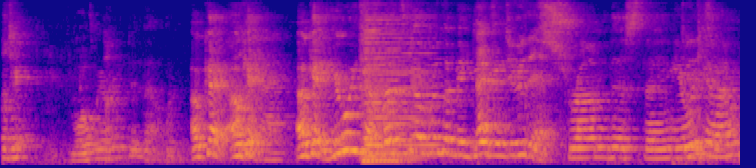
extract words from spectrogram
Well, we already did that one. Okay, okay, oh, okay. Here we go. Let's go from the beginning. Let's do this. Strum this thing. Here Do we go.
